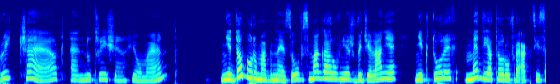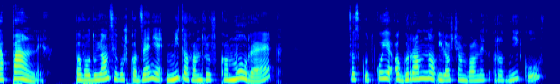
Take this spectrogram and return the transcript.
Research and Nutrition Human, niedobór magnezu wzmaga również wydzielanie niektórych mediatorów reakcji zapalnych, powodujących uszkodzenie mitochondriów komórek, co skutkuje ogromną ilością wolnych rodników,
